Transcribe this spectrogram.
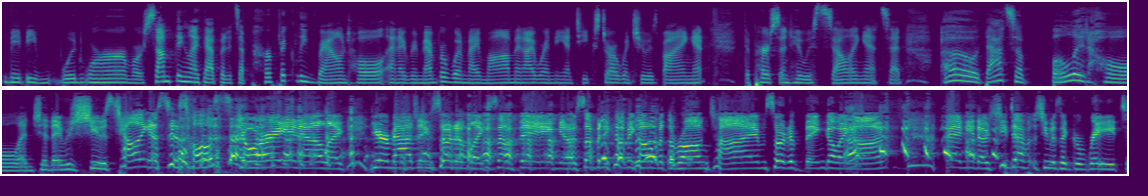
maybe woodworm or something like that, but it's a perfectly round hole. And I remember when my mom and I were in the antique store when she was buying it, the person who was selling it said, Oh, that's a bullet hole and she, they was, she was telling us this whole story, you know, like you're imagining sort of like something, you know, somebody coming home at the wrong time sort of thing going on. And, you know, she definitely, she was a great,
